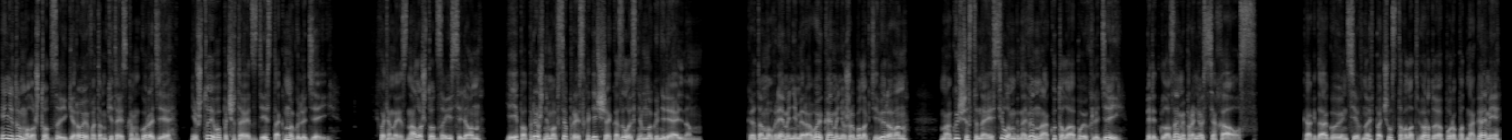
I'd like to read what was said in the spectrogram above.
и не думала, что Цзэй герой в этом китайском городе и что его почитает здесь так много людей. Хоть она и знала, что Цзэй силён, ей по-прежнему все происходящее казалось немного нереальным. К этому времени мировой камень уже был активирован, могущественная сила мгновенно окутала обоих людей, перед глазами пронесся хаос. Когда Гуэнси вновь почувствовала твердую опору под ногами,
